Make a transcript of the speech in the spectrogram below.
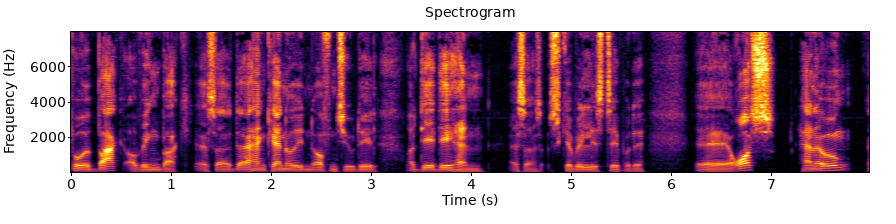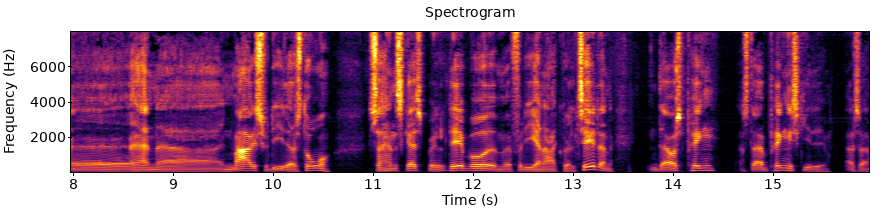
Både bak og vingbak. Altså, der han kan noget i den offensive del. Og det er det, han altså, skal vælges til på det. Øh, Ross, han er ung. øh, han er en markedsværdi, der er stor. Så han skal spille. Det er både, fordi han har kvaliteterne, men der er også penge Altså, der er penge i skidtet jo. Altså,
